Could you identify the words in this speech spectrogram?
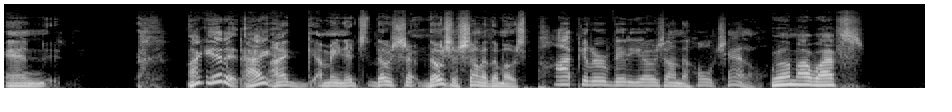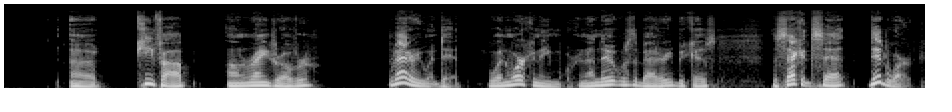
And I get it. I I, I mean, it's those. Those are some of the most popular videos on the whole channel. well, my wife's uh, key fob on Range Rover, the battery went dead. Wasn't working anymore, and I knew it was the battery because the second set did work.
